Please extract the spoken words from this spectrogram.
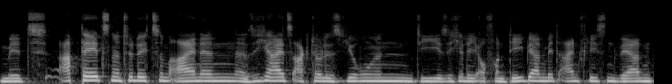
mit Updates natürlich zum einen, äh, Sicherheitsaktualisierungen, die sicherlich auch von Debian mit einfließen werden,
